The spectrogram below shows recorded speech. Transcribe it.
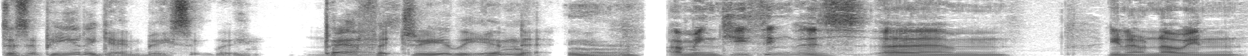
disappear again, basically. Perfect, really, isn't it? Yeah. I mean, do you think there's, um, you know, knowing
